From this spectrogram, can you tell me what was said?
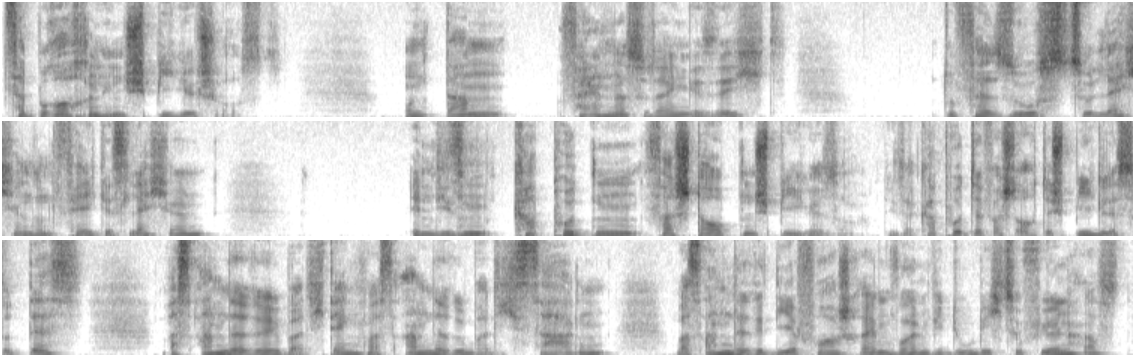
zerbrochenen Spiegel schaust. Und dann veränderst du dein Gesicht du versuchst zu lächeln, so ein fakes Lächeln in diesem kaputten, verstaubten Spiegel. So. Dieser kaputte, verstaubte Spiegel ist so das, was andere über dich denken, was andere über dich sagen, was andere dir vorschreiben wollen, wie du dich zu fühlen hast.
